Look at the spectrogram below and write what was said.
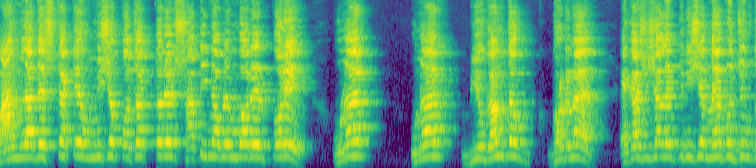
বাংলাদেশটাকে উনিশশো পঁচাত্তরের সাতই নভেম্বরের পরে উনার উনার বিয়োগান্তক ঘটনা একাশি সালের তিরিশে মে পর্যন্ত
